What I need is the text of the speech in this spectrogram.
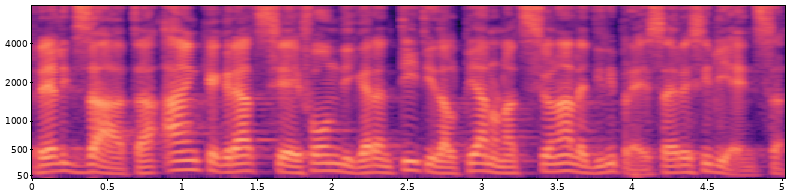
realizzata anche grazie ai fondi garantiti dal Piano Nazionale di Ripresa e Resilienza,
